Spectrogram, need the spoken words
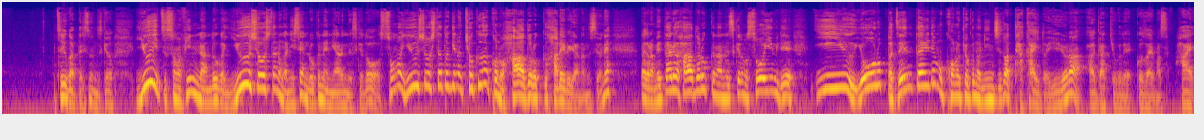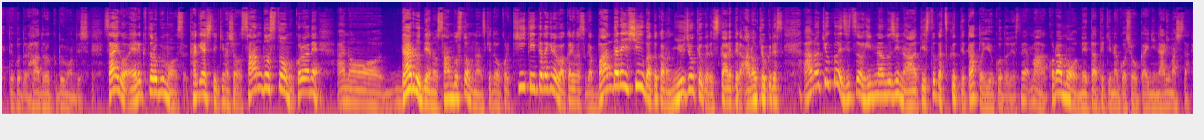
強かったりするんですけど、唯一そのフィンランドが優勝したのが2006年にあるんですけど、その優勝した時の曲がこの Hard Rock Hallelujah なんですよね。だからメタルハードロックなんですけども、そういう意味で EU、ヨーロッパ全体でもこの曲の認知度は高いというような楽曲でございます。はい。ということでハードロック部門でした。最後、エレクトロ部門、駆け足していきましょう。 Sandstorm。これはね、あの Darude の Sandstorm なんですけど、これ聞いていただければわかりますが、ヴァンダレイ・シウバとかの入場曲で使われてるあの曲です。あの曲は実をフィンランド人のアーティストが作ってたということですね。まあ、これはもうネタ的なご紹介になりました。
